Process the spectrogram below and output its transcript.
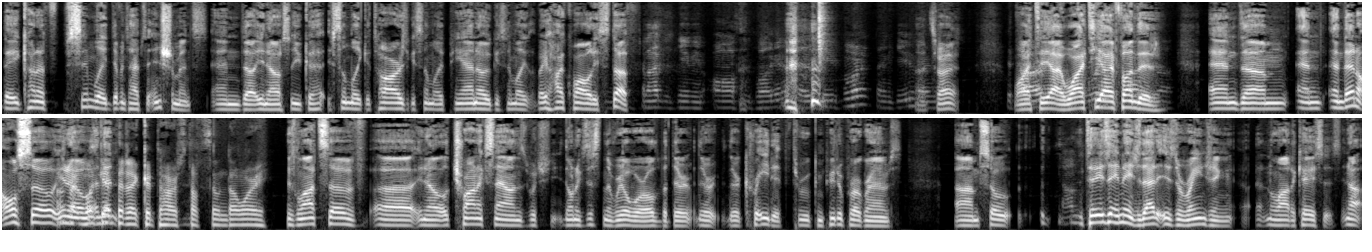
they kind of simulate different types of instruments, and uh, you know, so you can simulate guitars, you can simulate piano, you can simulate very high quality stuff. Can I just give you an awesome plugin that you paid for? Thank you. That's right. much. YTI, YTI great funded. And um and and then also you Okay, know we'll and get then, to the guitar stuff soon. Don't worry. there's lots of uh, you know electronic sounds which don't exist in the real world, but they're they're they're created through computer programs. Um, so in today's day and age, that is arranging in a lot of cases. Now,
